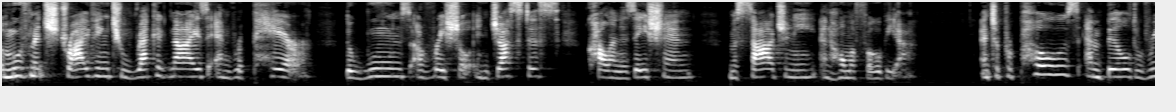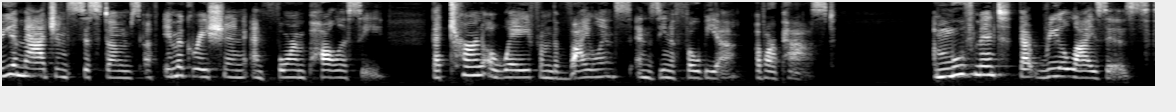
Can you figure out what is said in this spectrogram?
A movement striving to recognize and repair the wounds of racial injustice, colonization, misogyny, and homophobia and to propose and build reimagined systems of immigration and foreign policy that turn away from the violence and xenophobia of our past. A movement that realizes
